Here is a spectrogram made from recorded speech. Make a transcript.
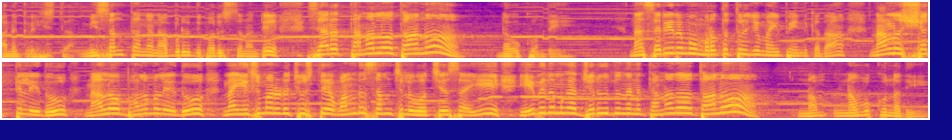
అనుగ్రహిస్తాను మీ సంతానాన్ని అభివృద్ధి పరుస్తానంటే శార తనలో తాను నవ్వుకుంది. నా శరీరము మృతతుల్యం అయిపోయింది కదా. నాలో శక్తి లేదు నాలో బలము లేదు. నా యజమానుడు చూస్తే వంద సంచులు వచ్చేసాయి ఏ విధముగా జరుగుతుందని తనదో తాను నవ్- నవ్వుకున్నది.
